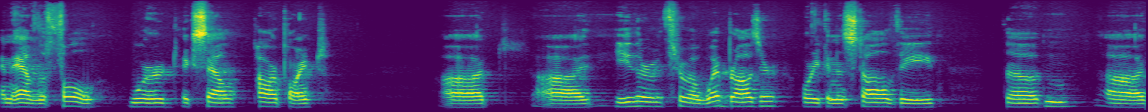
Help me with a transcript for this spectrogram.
and have the full Word, Excel, PowerPoint, uh, uh, either through a web browser, or you can install the, the uh,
